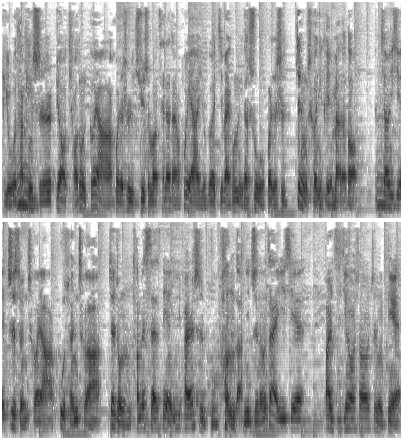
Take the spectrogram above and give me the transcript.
比如他平时需要调动车呀，或者是去什么参加展会啊，有个几百公里的数，或者是这种车你可以买得到。像一些质损车呀、库存车啊，这种他们 4S 店一般是不碰的，你只能在一些二级经销商这种店。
